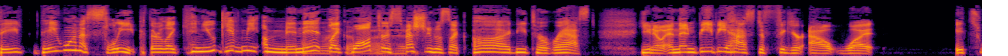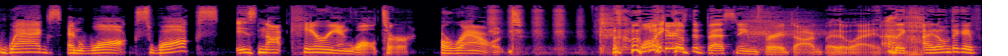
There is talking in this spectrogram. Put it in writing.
they they want to sleep. They're like, "Can you give me a minute?" Oh like Walter, especially, was like, "Oh, I need to rest," you know. And then BB has to figure out what it's Wags and Walks. Walks is not carrying Walter around. Walter a- is the best name for a dog, by the way. Like, I don't think I've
